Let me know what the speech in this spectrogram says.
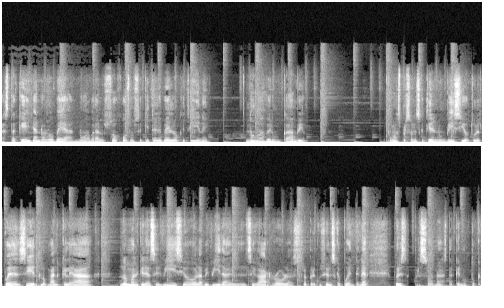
hasta que ella no lo vea, no abra los ojos, no se quite el velo que tiene, no va a haber un cambio. Como las personas que tienen un vicio, tú les puedes decir lo mal que le ha, lo mal que le hace el vicio, la bebida, el cigarro, las repercusiones que pueden tener. Pero esa persona, hasta que no toque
